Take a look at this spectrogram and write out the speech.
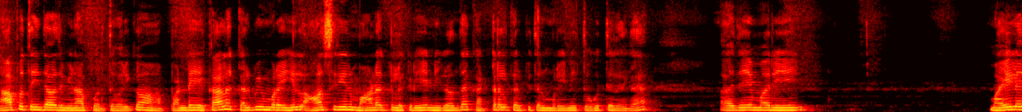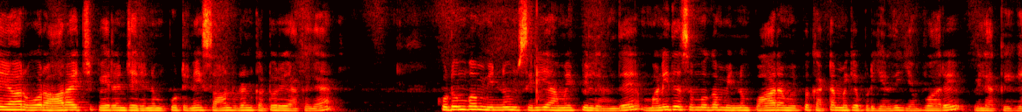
நாற்பத்தைந்தாவது வினா பொறுத்த வரைக்கும் பண்டைய கால கல்வி முறையில் ஆசிரியர் மாணவர்களுக்கிடையே நிகழ்ந்த கற்றல் கற்பித்தல் முறையினை தொகுத்தெழுதுக அதே மாதிரி மயிலையார் ஓர் ஆராய்ச்சி பேரறிஞர் என்னும் கூட்டினை சான்றுடன் கட்டுரையாக்குக. குடும்பம் என்னும் சிறிய அமைப்பிலிருந்து மனித சமூகம் என்னும் பாரமைப்பு கட்டமைக்கப்படுகிறது எவ்வாறு விளக்குக.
